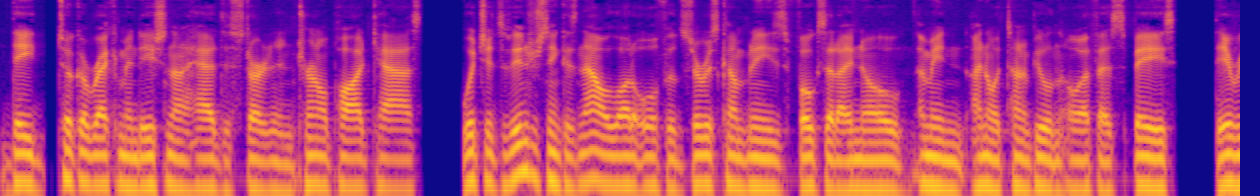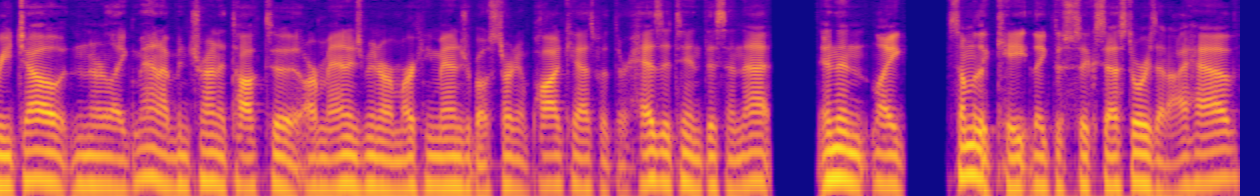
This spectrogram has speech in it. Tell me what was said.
They took a recommendation that I had to start an internal podcast, which it's interesting because now a lot of oilfield service companies, folks that I know, I mean, I know a ton of people in the OFS space, they reach out and they're like, man, I've been trying to talk to our management or our marketing manager about starting a podcast, but they're hesitant, this and that. And then like some of the case, like the success stories that I have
